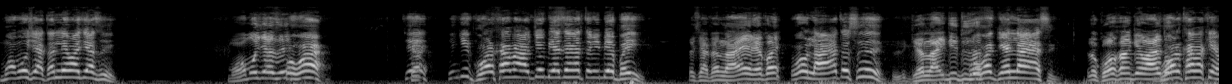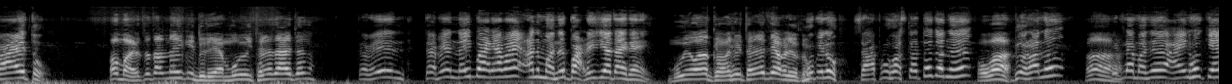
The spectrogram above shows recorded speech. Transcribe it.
મોમો સાધન લેવા જશે મોમો જાશે ઓવા કે ઇંગી ઘોળ ખાવા આવજો બે જણા તમે બે ભાઈ. તો સાધન લાયા રે કોઈ? ઓ લાયા તો છે. ઘેર લાવી દીધું છે? ઓવા ઘેર લાયા છે. એટલે ગોળ ખાવા કેવા આવ્યો ઘોળ ખાવા કેવા આવ્યો તો? ઓ મારે તો તમને નહીં કીધું લે હું ઈથને જ આવ્યો હતો તમે તમે નહીં પાડ્યા ભાઈ અને મને પાડી જતા રે હું એવા ઘરથી થઈને જ નીકળ્યો હું પેલું સાપડું હોસ્તતો તો ને ઓવા દોરાનું હા એટલે મને આઈને શું કે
